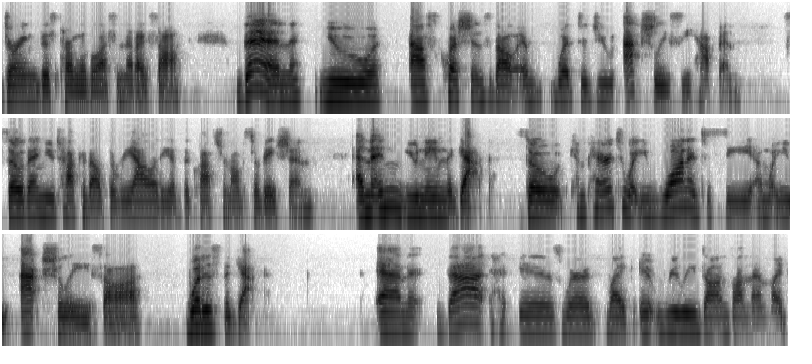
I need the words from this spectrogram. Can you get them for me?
during this part of the lesson that I saw? Then you ask questions about and what did you actually see happen. So then you talk about the reality of the classroom observation, and then you name the gap. So compared to what you wanted to see and what you actually saw, what is the gap? And that is where like it really dawns on them like,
